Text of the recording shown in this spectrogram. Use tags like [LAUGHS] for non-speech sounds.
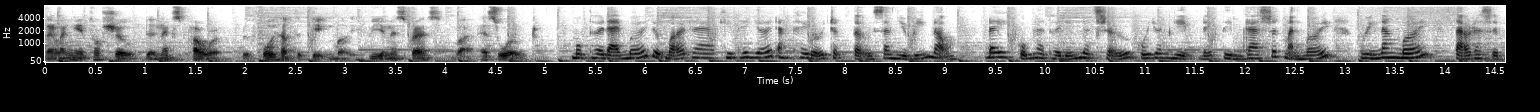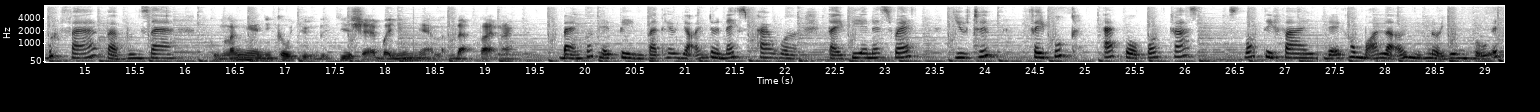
đang lắng nghe talk show The Next Power được phối hợp thực hiện bởi VN Express và S World. Một thời đại mới được mở ra khi thế giới đang thay đổi trật tự sau nhiều biến động. Đây cũng là thời điểm lịch sử của doanh nghiệp để tìm ra sức mạnh mới, quyền năng mới, tạo ra sự bứt phá và vươn xa. Cùng lắng nghe những câu chuyện được chia sẻ bởi những nhà lãnh đạo tài năng. Bạn có thể tìm và theo dõi The Next Power tại VN Express, YouTube, Facebook, Apple Podcast, Spotify để không bỏ lỡ những nội dung hữu ích.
